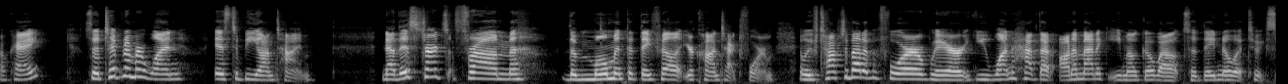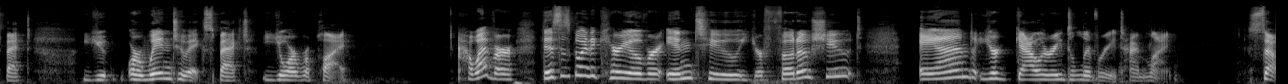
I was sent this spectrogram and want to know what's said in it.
okay? So tip number 1 is to be on time. Now, this starts from the moment that they fill out your contact form. And we've talked about it before where you want to have that automatic email go out so they know what to expect you or when to expect your reply. However, this is going to carry over into your photo shoot and your gallery delivery timeline. So,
